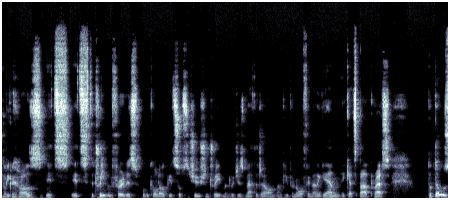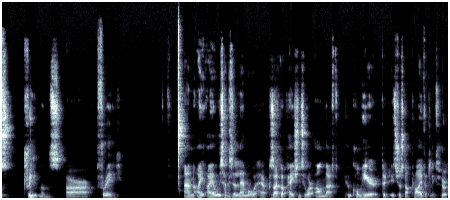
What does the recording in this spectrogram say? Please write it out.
Okay. because it's it's the treatment for it is what we call opiate substitution treatment, which is methadone and buprenorphine, and again, it gets bad press. But those treatments are free, and I, I always had a dilemma with her because I've got patients who are on that who come here. It's just not privately. Sure.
